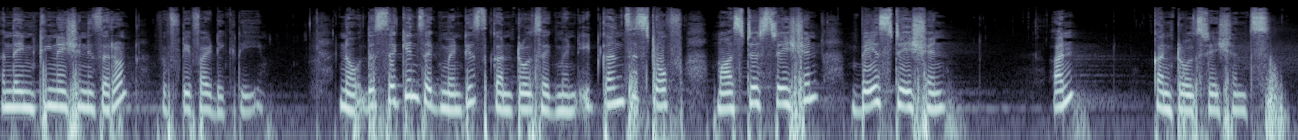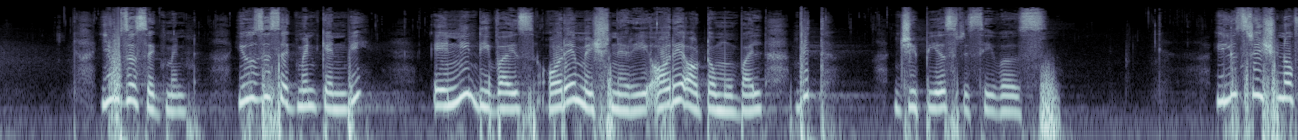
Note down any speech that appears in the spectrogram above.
and the inclination is around 55 degree. Now the second segment is control segment. It consists of master station, base station and control stations. User segment. User segment can be any device or a machinery or a automobile with GPS receivers. Illustration of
